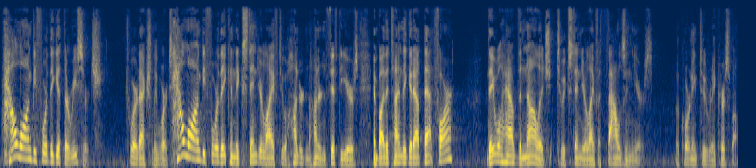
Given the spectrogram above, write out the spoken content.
how long before they get their research? to where it actually works. How long before they can extend your life to 100 and 150 years? And by the time they get out that far, they will have the knowledge to extend your life a thousand years, according to Ray Kurzweil.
